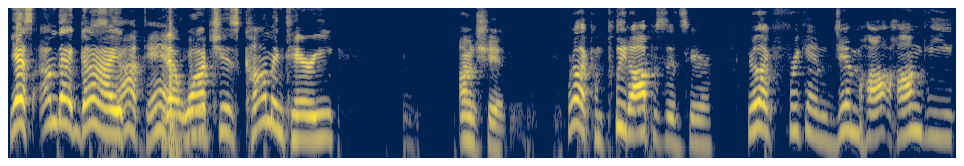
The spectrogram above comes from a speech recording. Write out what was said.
Yes, I'm that guy damn, that dude. watches commentary on shit. We're like complete opposites here. You're like freaking Jim Ho- Hongi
